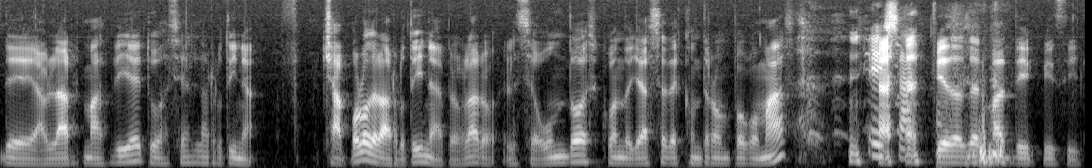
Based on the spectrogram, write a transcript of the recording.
de hablar más día y tú hacías la rutina chapolo de la rutina, pero claro, el segundo es cuando ya se descontrola un poco más, ya empieza a ser más difícil.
